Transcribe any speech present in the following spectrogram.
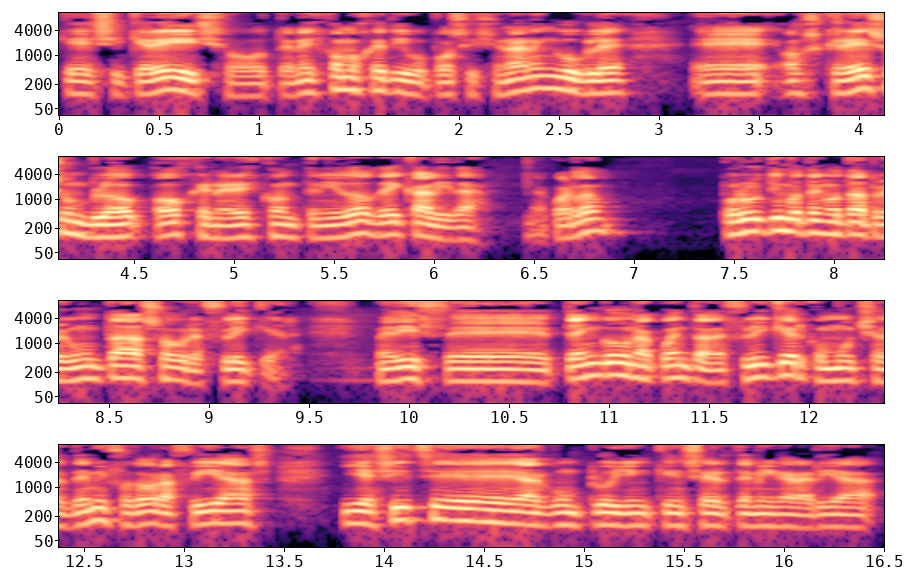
que si queréis o tenéis como objetivo posicionar en Google, eh, os creéis un blog o generéis contenido de calidad, ¿de acuerdo? Por último, tengo otra pregunta sobre Flickr. Me dice, tengo una cuenta de Flickr con muchas de mis fotografías y ¿existe algún plugin que inserte mi galería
